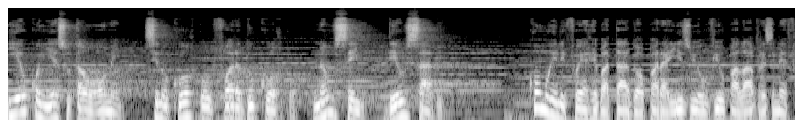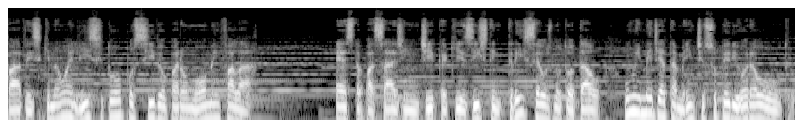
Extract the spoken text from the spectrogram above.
E eu conheço tal homem, se no corpo ou fora do corpo, não sei, Deus sabe. Como ele foi arrebatado ao paraíso e ouviu palavras inefáveis que não é lícito ou possível para um homem falar. Esta passagem indica que existem três céus no total, um imediatamente superior ao outro.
